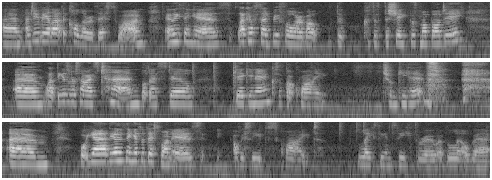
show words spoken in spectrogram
Um, I do really like the colour of this one. The only thing is, like I've said before about the because of the shape of my body, um, like these are a size 10 but they're still digging in because I've got quite chunky hips. um, but yeah, the only thing is with this one is obviously it's quite lacy and see-through a little bit.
